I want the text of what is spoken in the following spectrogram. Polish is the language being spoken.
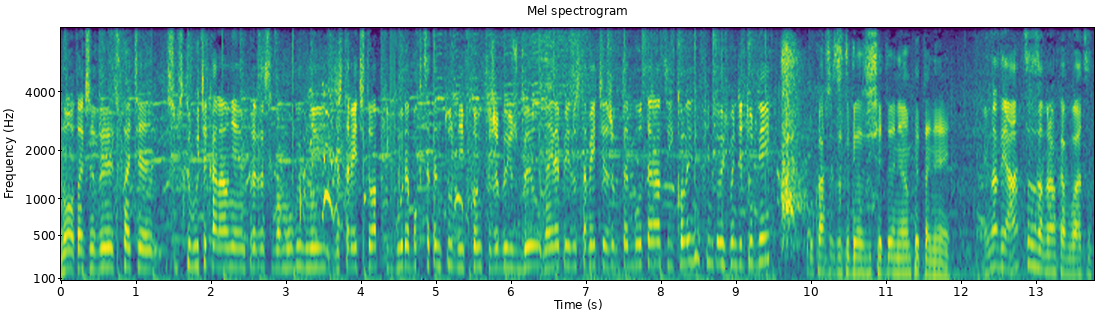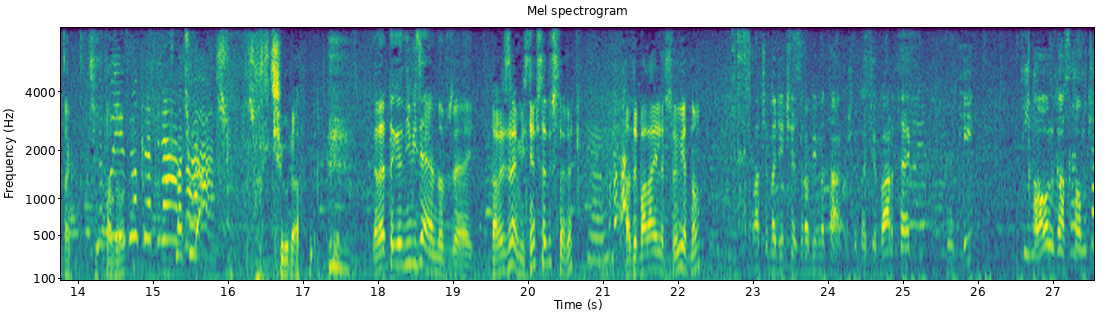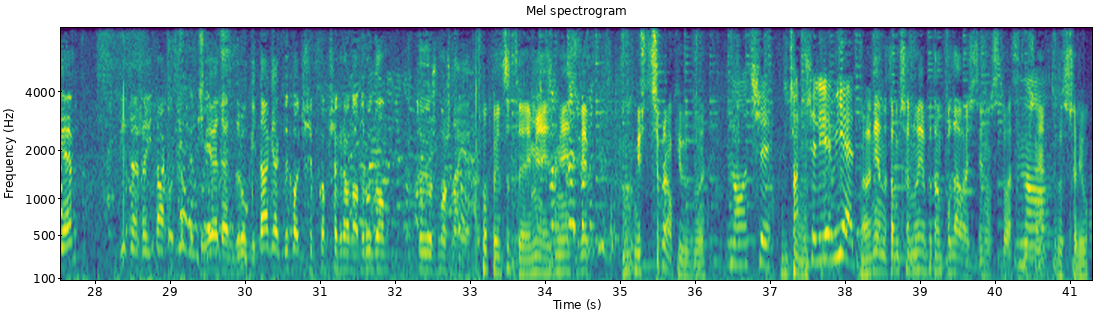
No, także wy, słuchajcie, subskrybujcie kanał, nie wiem, prezes chyba mówił, no i zostawiajcie te łapki w górę, bo chcę ten turniej w końcu, żeby już był. Najlepiej zostawiajcie, żeby ten był teraz i kolejny film to już będzie turniej. Łukaszek, co ty grasz dzisiaj, to ja nie mam pytań, ej. Ej, Nadia, co to za bramka była, co tak ci wpadło? Maciura. Ciura. Ja nawet tego nie widziałem dobrze, ej. Ale jest remis, nie? 4-4? No. A Dybala ile strzelił? Jedną? To znaczy będziecie, zrobimy tak, że będzie Bartek, Łuki, a Olga z Tomkiem. Widzę, że i tak chodzicie tu jeden, drugi, tak? Jak wychodzi szybko przegrał na drugą, tu już można jechać. Chłopie, co ty? Miałeś, miałeś dwie... Już trzy bramki by były. No, trzy. A strzeliłem jedno. Ale nie, no tam szanuję, bo tam podałeś tę jedną sytuację No. też, nie? Kto to strzelił?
